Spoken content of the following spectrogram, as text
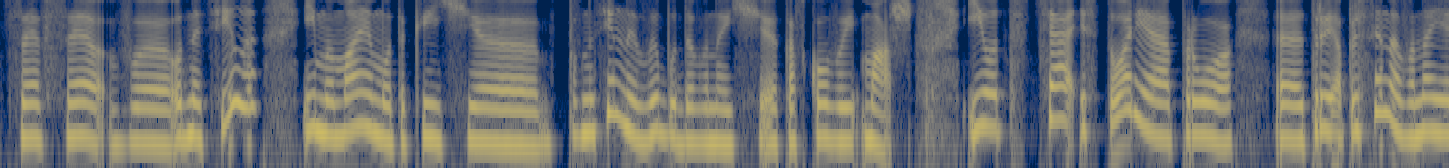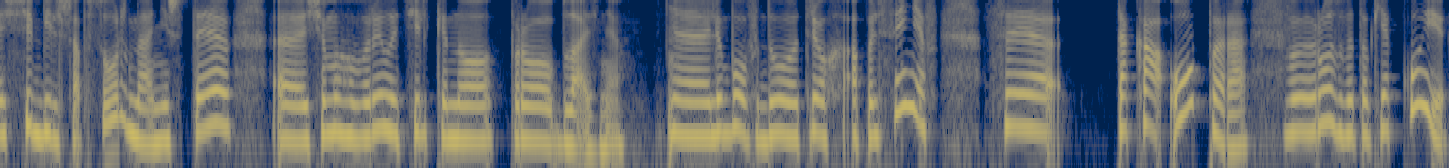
це все в одне ціле, і ми маємо такий повноцінний вибудований казковий марш. І от ця історія про Е, три апельсина, вона є ще більш абсурдна, ніж те, е, що ми говорили тільки но про блазня. Е, любов до трьох апельсинів це. Така опера, в розвиток якої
